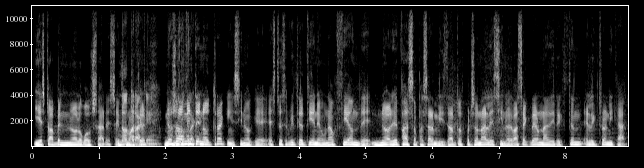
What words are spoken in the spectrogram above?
y esto Apple no lo va a usar, esa No información. tracking. No No solamente tracking. no tracking, sino que este servicio tiene una opción de no le vas a pasar mis datos personales, sino le vas a crear una dirección electrónica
